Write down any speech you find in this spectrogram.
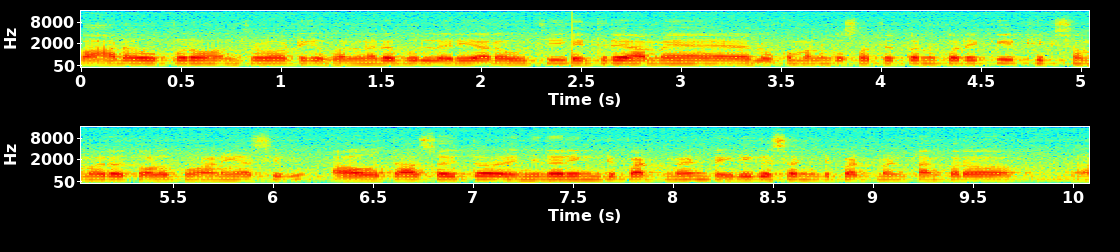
ପାହାଡ଼ ଉପର ଅଞ୍ଚଳ ଟିକେ ଭଲନେରେବୁଲ୍ ଏରିଆ ରହୁଛି ସେଇଥିରେ ଆମେ ଲୋକମାନଙ୍କୁ ସଚେତନ କରିକି ଠିକ୍ ସମୟରେ ତଳକୁ ଆଣି ଆସିବୁ। ଆଉ ତା ସହିତ ଇଞ୍ଜିନିୟରିଂ ଡିପାର୍ଟମେଣ୍ଟ ଇରିଗେସନ୍ ଡିପାର୍ଟମେଣ୍ଟ ତାଙ୍କର ଅ,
